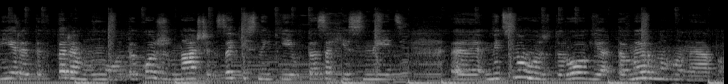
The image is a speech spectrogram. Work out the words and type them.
вірити в перемогу, також в наших захисників та захисниць, е, міцного здоров'я та мирного неба.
